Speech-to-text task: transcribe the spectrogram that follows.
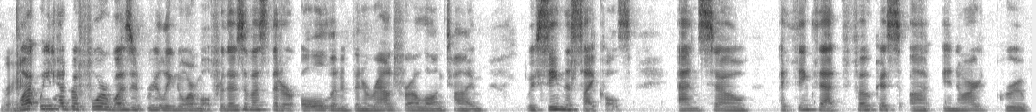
Right. What we had before wasn't really normal. For those of us that are old and have been around for a long time, we've seen the cycles. And so I think that focus uh, in our group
